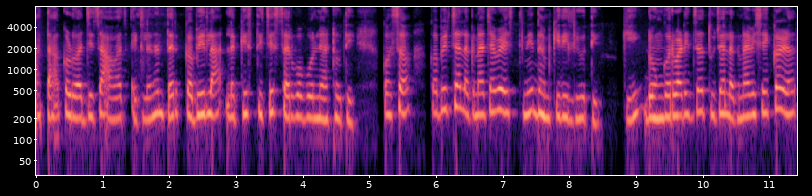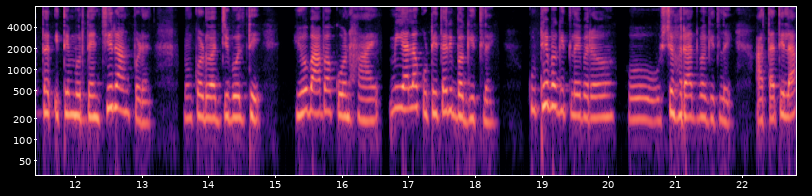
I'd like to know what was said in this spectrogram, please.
आता कडूआजीचा आवाज ऐकल्यानंतर कबीरला लगेच तिचे सर्व बोलणे आठवते. कसं? कबीरच्या लग्नाच्या वेळेस तिने धमकी दिली होती की डोंगरवाडीत जर तुझ्या लग्नाविषयी कळलं तर इथे मुर्द्यांची रांग पडेल. मग कडूआजी बोलते ह्यो बाबा कोण हाय? मी याला कुठेतरी बघितलंय. कुठे बघितलंय बरं? हो शहरात बघितलंय. आता तिला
